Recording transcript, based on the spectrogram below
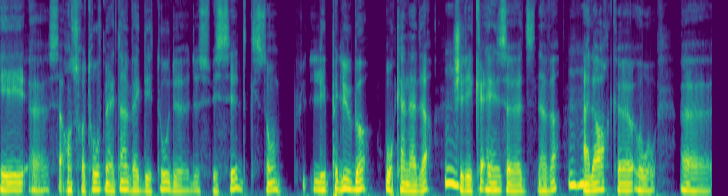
Et euh, ça- on se retrouve maintenant avec des taux de, de suicide qui sont les plus bas au Canada, Mm. chez les 15-19 ans, Mhm. alors que au- euh,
